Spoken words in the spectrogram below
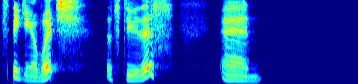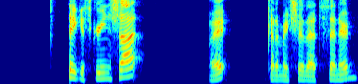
Speaking of which, let's do this and take a screenshot. Right? Gotta make sure that's centered.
